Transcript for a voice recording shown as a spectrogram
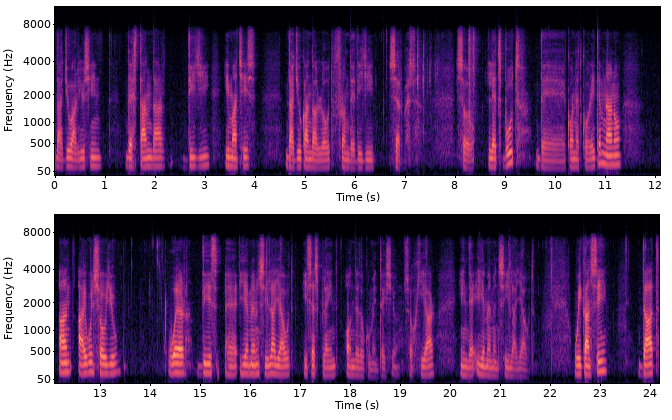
that you are using the standard Digi images that you can download from the Digi servers. So let's boot the Connect Core 8M Nano and I will show you where this uh, eMMC layout is explained on the documentation. So here in the eMMC layout, we can see that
